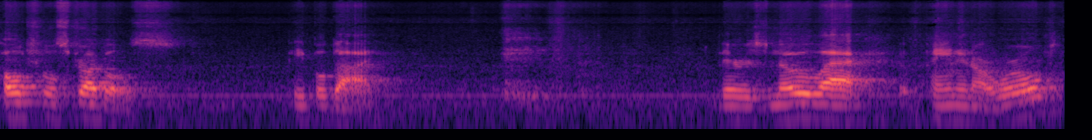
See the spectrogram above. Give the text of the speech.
cultural struggles. People die. There is no lack of pain in our world,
